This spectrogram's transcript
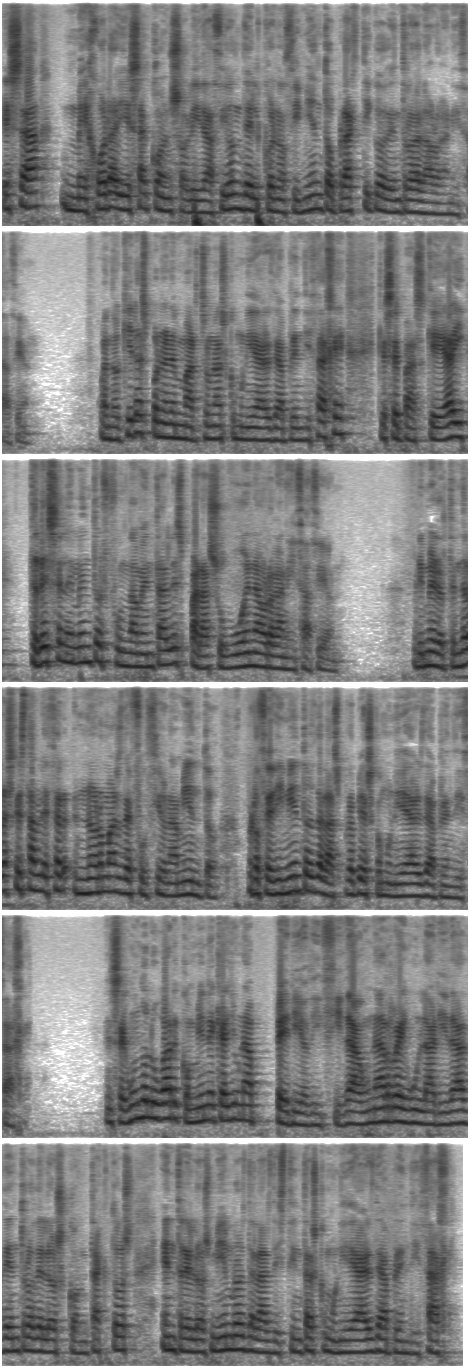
esa mejora y esa consolidación del conocimiento práctico dentro de la organización. Cuando quieras poner en marcha unas comunidades de aprendizaje, que sepas que hay tres elementos fundamentales para su buena organización. Primero, tendrás que establecer normas de funcionamiento, procedimientos de las propias comunidades de aprendizaje. En segundo lugar, conviene que haya una periodicidad, una regularidad dentro de los contactos entre los miembros de las distintas comunidades de aprendizaje.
